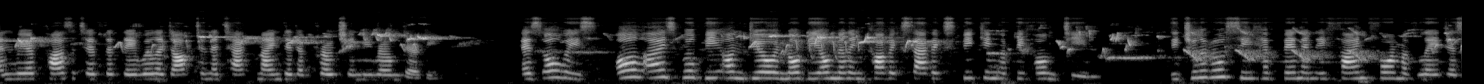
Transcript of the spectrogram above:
and we are positive that they will adopt an attack-minded approach in the Rome derby. As always, all eyes will be on Ciro Immobile Milinkovic-Savic speaking of the home team. The Giallorossi have been in a fine form of late as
